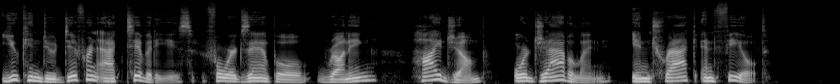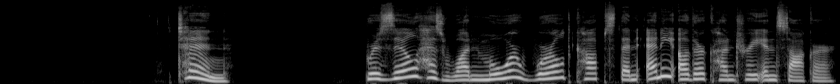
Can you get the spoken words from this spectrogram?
You can do different activities, for example, running, high jump, or javelin in track and field. 10. Brazil has won more World Cups than any other country in soccer.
